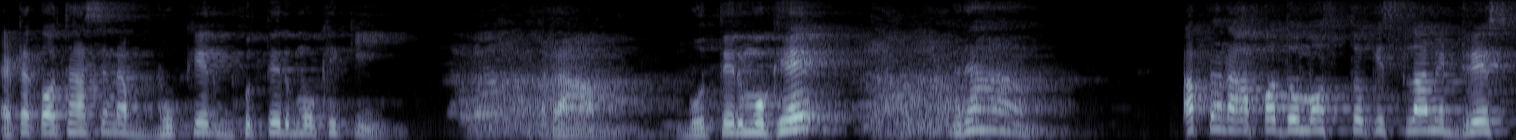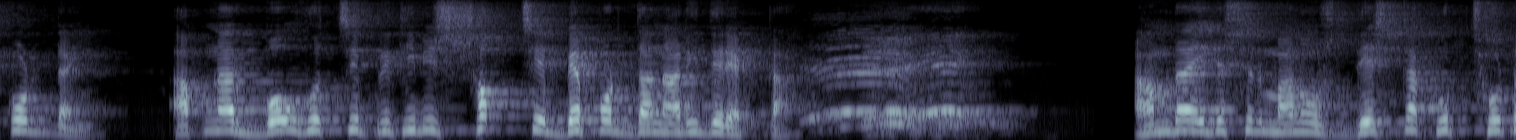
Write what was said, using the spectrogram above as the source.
একটা কথা আছে না, বুকের ভূতের মুখে কি? রাম। ভূতের মুখে? রাম। আপনার আপাত মস্তক ইসলামী ড্রেস কোড নাই। আপনার বউ হচ্ছে পৃথিবীর সবচেয়ে বেপর্দা নারীদের একটা। আমরা এই দেশের মানুষ, দেশটা খুব ছোট।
